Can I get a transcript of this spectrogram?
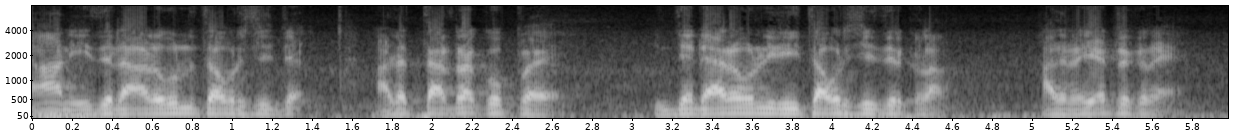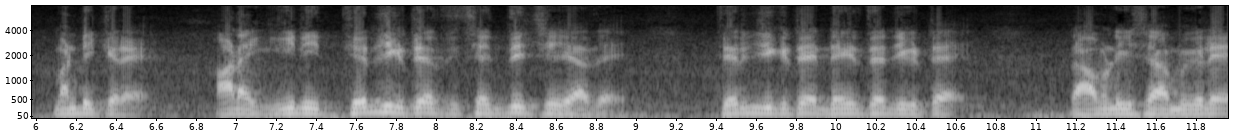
நான் இது அளவுன்னு தவறு செஞ்சேன். அட தடுற குப்பை. இந்த நேரம் நீ தவறு செய்திருக்கலாம். அதை நான் ஏற்றுக்கிறேன். மண்டிக்கிறேன் ஆனால் இனி தெரிஞ்சுக்கிட்டே செஞ்சு செய்யாதே. தெரிஞ்சுக்கிட்டே நீ தெரிஞ்சுக்கிட்டேன் ராமலிசாமிகளே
